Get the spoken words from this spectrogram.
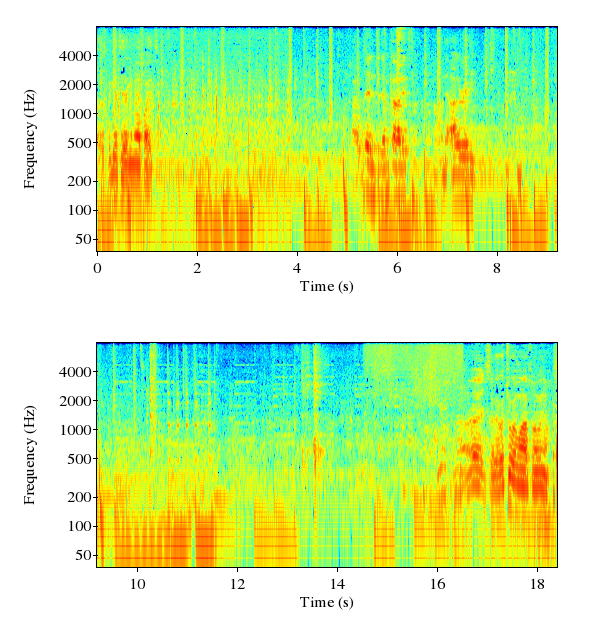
Uh, Spaghetti, give me a fight. Al dente, them call it. When they're all ready. Alright, so we're going to throw them off now, you know.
